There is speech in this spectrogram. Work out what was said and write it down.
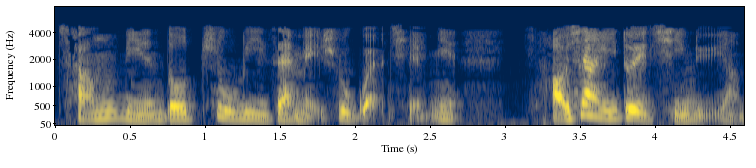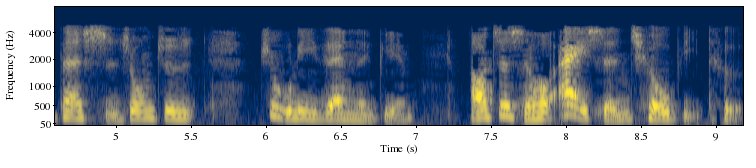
常年都伫立在美术馆前面，好像一对情侣一样，但始终就是伫立在那边。然后这时候爱神丘比特。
